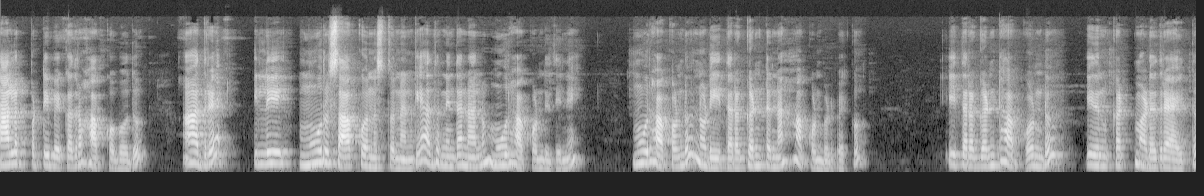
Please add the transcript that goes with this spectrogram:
ನಾಲ್ಕು ಪಟ್ಟಿ ಬೇಕಾದರೂ ಹಾಕ್ಕೋಬೋದು. ಆದರೆ ಇಲ್ಲಿ ಮೂರು ಸಾಕು ಅನ್ನಿಸ್ತು ನನಗೆ. ಅದರಿಂದ ನಾನು ಮೂರು ಹಾಕ್ಕೊಂಡಿದ್ದೀನಿ. ಮೂರು ಹಾಕ್ಕೊಂಡು ನೋಡಿ ಈ ಥರ ಗಂಟನ್ನು ಹಾಕ್ಕೊಂಡು ಬಿಡಬೇಕು. ಈ ಥರ ಗಂಟು ಹಾಕ್ಕೊಂಡು ಇದನ್ನು ಕಟ್ ಮಾಡಿದ್ರೆ ಆಯಿತು.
